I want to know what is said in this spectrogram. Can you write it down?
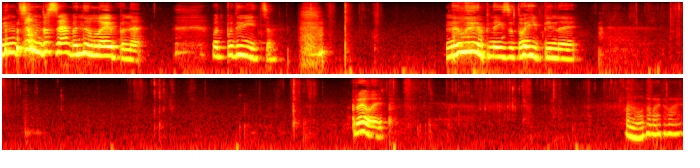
Він сам до себе не липне. От подивіться. Не липне із за тої піни. Прилип. А ну, давай, давай.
